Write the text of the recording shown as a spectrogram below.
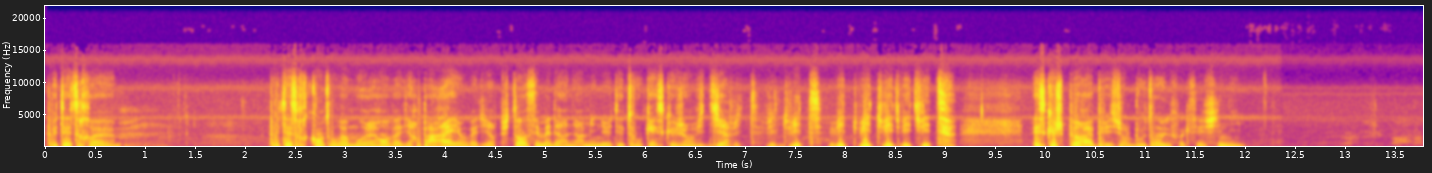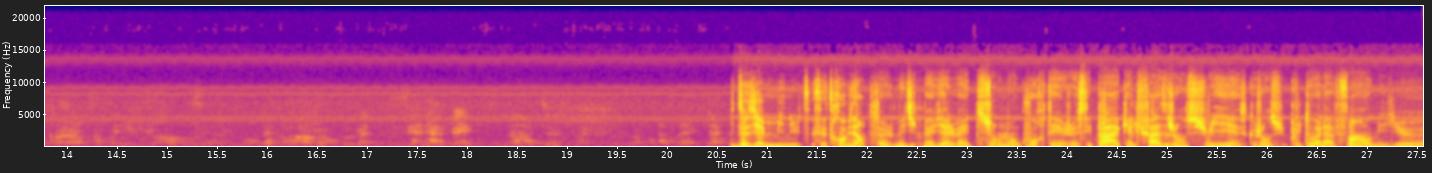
Peut-être. euh, Peut-être quand on va mourir, on va dire pareil, on va dire putain, c'est ma dernière minute et tout, qu'est-ce que j'ai envie de dire? Vite, vite, vite, vite, vite, vite, vite, vite. Est-ce que je peux appuyer sur le bouton une fois que c'est fini? Deuxième minute, c'est trop bien. Euh, je me dis que ma vie, elle va être sûrement courte et je sais pas à quelle phase j'en suis. Est-ce que j'en suis plutôt à la fin, au milieu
